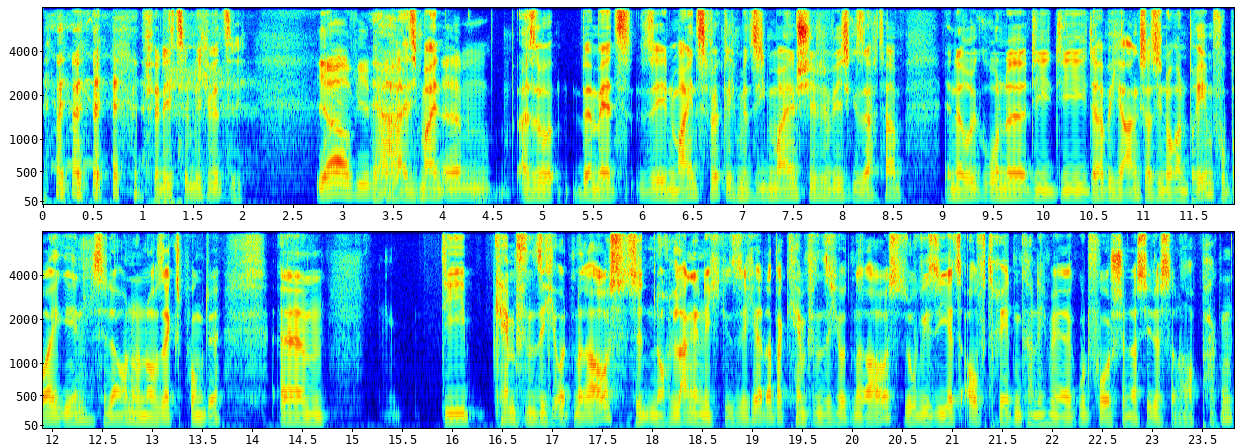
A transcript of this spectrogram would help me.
Finde ich ziemlich witzig. ja, auf jeden Ja, Fall. also ich meine, Ähm, also wenn wir jetzt sehen, Mainz wirklich mit sieben Meilenstiefel, wie ich gesagt habe, in der Rückrunde, die, die, da habe ich ja Angst, dass sie noch an Bremen vorbeigehen. Es sind da auch nur noch sechs Punkte. Ähm, die kämpfen sich unten raus, sind noch lange nicht gesichert, aber kämpfen sich unten raus. So wie sie jetzt auftreten, kann ich mir gut vorstellen, dass sie das dann auch packen.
